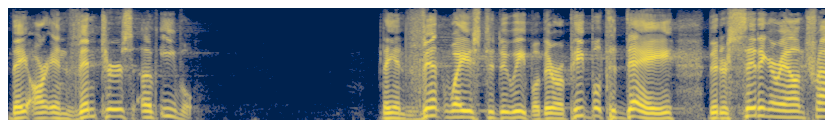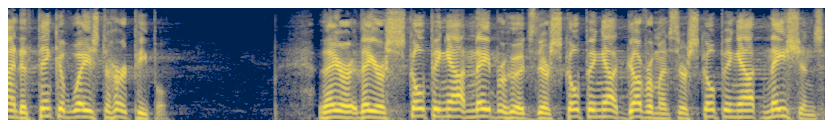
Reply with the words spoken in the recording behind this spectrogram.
they are inventors of evil. They invent ways to do evil. There are people today that are sitting around trying to think of ways to hurt people. They are, they are scoping out neighborhoods, they're scoping out governments, they're scoping out nations,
